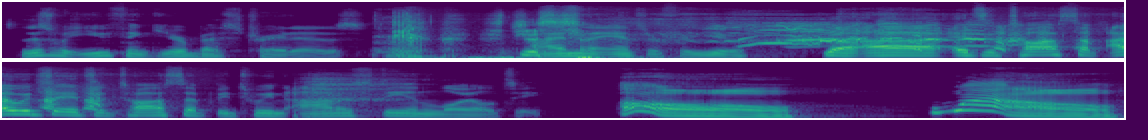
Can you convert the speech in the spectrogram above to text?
So this is what you think your best trait is. Just I'm gonna answer for you. No, uh, it's a toss up. I would say it's a toss up between honesty and loyalty. oh, wow.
